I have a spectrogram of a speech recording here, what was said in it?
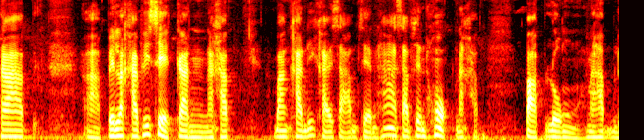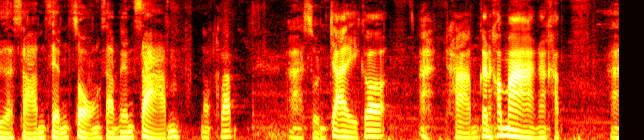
ถ้าอ่าเป็นราคาพิเศษกันนะครับ บางคันที่ขาย 3 5 0 0 0 3 6 0 0 นะครับ ปรับลงนะครับเหลือ 3 2 0 0 0 3 3 0 0 นะครับอ่าสนใจก็อะถามกันเข้ามานะครับ อ่า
